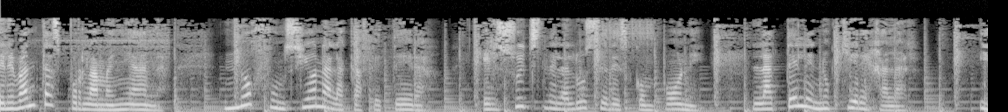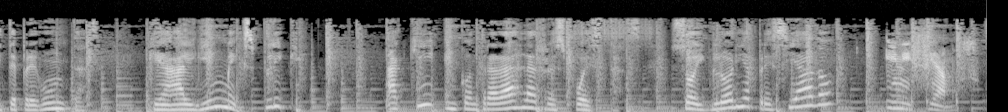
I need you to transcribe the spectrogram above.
Te levantas por la mañana, no funciona la cafetera, el switch de la luz se descompone, la tele no quiere jalar y te preguntas, que alguien me explique. Aquí encontrarás las respuestas. Soy Gloria Preciado. Iniciamos.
